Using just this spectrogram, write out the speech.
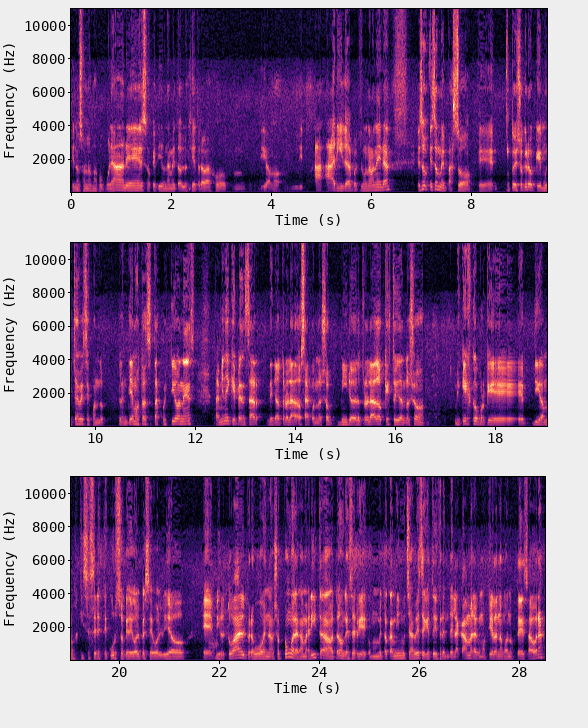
que no son los más populares o que tienen una metodología de trabajo, mm, digamos, árida, por decirlo de alguna manera. Eso, eso me pasó. Eh, entonces yo creo que muchas veces cuando planteamos todas estas cuestiones, también hay que pensar del otro lado, o sea, cuando yo miro del otro lado, ¿qué estoy dando yo? Me quejo porque, digamos, quise hacer este curso que de golpe se volvió eh, virtual, pero bueno, yo pongo la camarita o tengo que hacer que, como me toca a mí muchas veces, que estoy frente a la cámara, como estoy hablando con ustedes ahora,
